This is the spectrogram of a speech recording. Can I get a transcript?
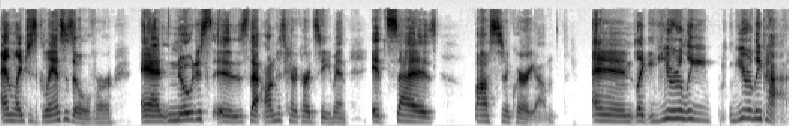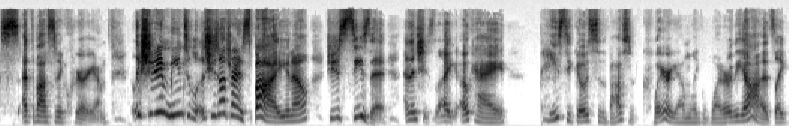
and like just glances over and notices that on his credit card statement it says Boston Aquarium and like yearly yearly pass at the Boston Aquarium. Like she didn't mean to look, she's not trying to spy, you know? She just sees it. And then she's like, okay, Pacey goes to the Boston Aquarium. Like, what are the odds? Like,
